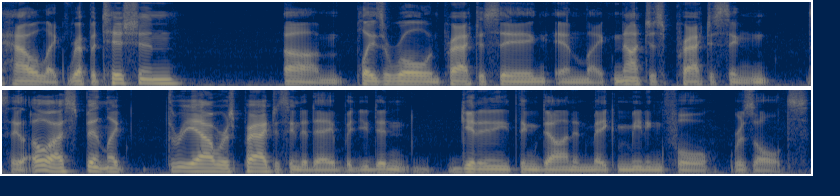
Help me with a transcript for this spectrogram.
how like repetition um, plays a role in practicing, and like not just practicing. Say, oh, I spent like three hours practicing today, but you didn't get anything done and make meaningful results.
